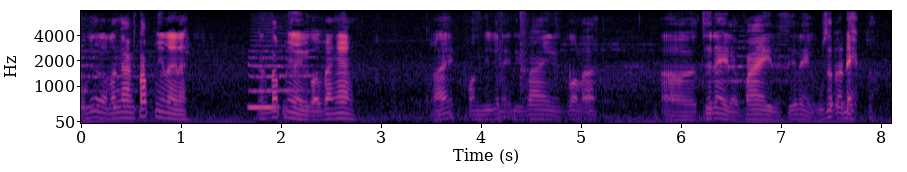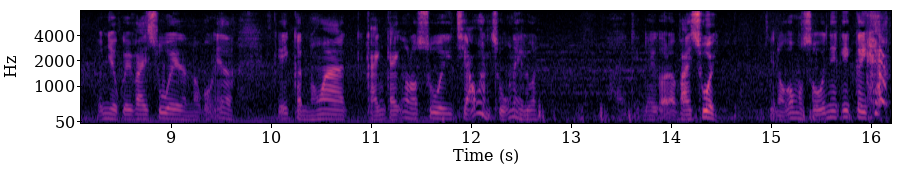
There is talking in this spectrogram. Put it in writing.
có nghĩa là nó ngang tắp như này này. Ngang tắp như này thì gọi vai ngang. Đấy còn như cái này thì vai gọi là uh, thế này là vai thế này cũng rất là đẹp rồi. Có nhiều cây vai xuôi là nó có nghĩa là cái cần hoa cánh cánh của nó xuôi chéo hẳn xuống này luôn. Đấy, thì đấy gọi là vai xuôi. Thì nó có một số những cái cây khác.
